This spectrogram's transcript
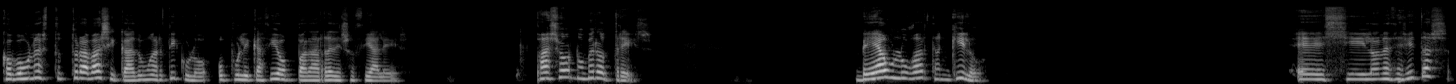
como una estructura básica de un artículo o publicación para redes sociales. Paso número 3. Ve a un lugar tranquilo. Eh, si lo necesitas,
